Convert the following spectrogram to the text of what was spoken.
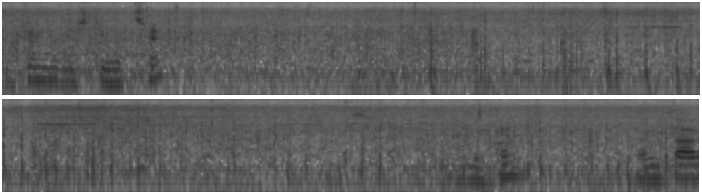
প্রচণ্ড বৃষ্টি হচ্ছে। দেখেন তার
